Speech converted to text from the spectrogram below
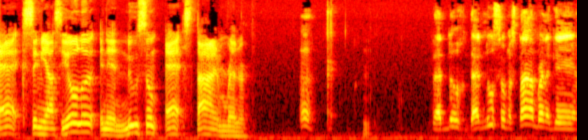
at Osceola, and then Newsome at Steinbrenner. that new that Newsome and Steinbrenner game,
